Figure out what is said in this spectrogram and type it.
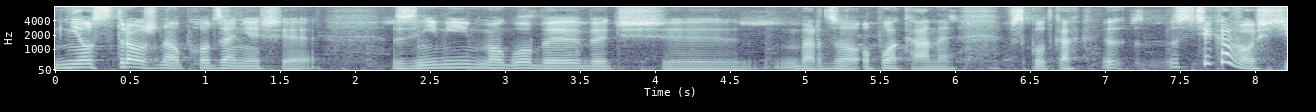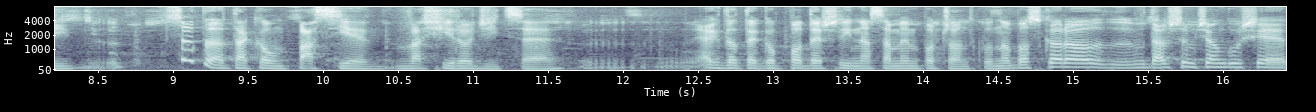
nieostrożne obchodzenie się z nimi mogłoby być y, bardzo opłakane w skutkach. Z ciekawości, co da taką pasję wasi rodzice? Jak do tego podeszli na samym początku? No bo skoro w dalszym ciągu się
